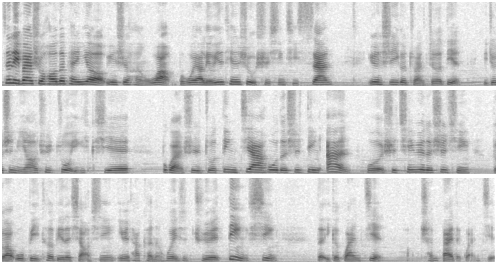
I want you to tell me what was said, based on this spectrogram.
这礼拜属猴的朋友运势很旺，不过要留意的天数是星期三，因为是一个转折点，也就是你要去做一些，不管是做定价或者是定案或者是签约的事情。都要务必特别的小心，因为它可能会是决定性的一个关键，好成败的关键。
